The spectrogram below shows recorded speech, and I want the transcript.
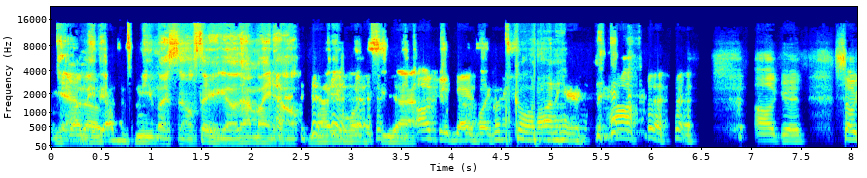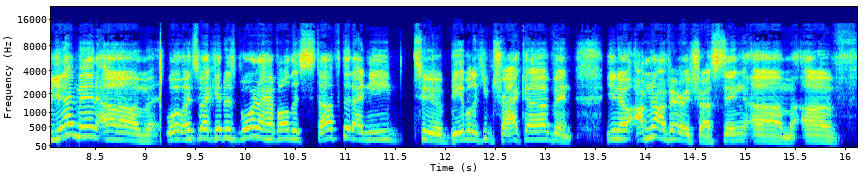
yeah, but, maybe uh, I'll just mute myself. There you go. That might help. now you want to see that. All good, man. like, what's going on here? all good. So yeah, man. Um, well, once my kid was born, I have all this stuff that I need to be able to keep track of, and you know, I'm not very trusting um of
